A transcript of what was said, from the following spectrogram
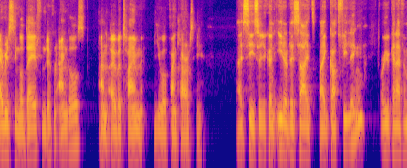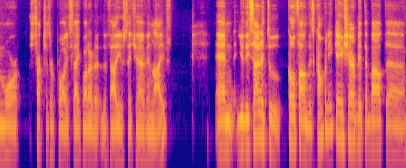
every single day from different angles, and over time, you will find clarity. I see. So you can either decide by gut feeling or you can have a more structured approach like what are the, the values that you have in life. And you decided to co-found this company. Can you share a bit about uh,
